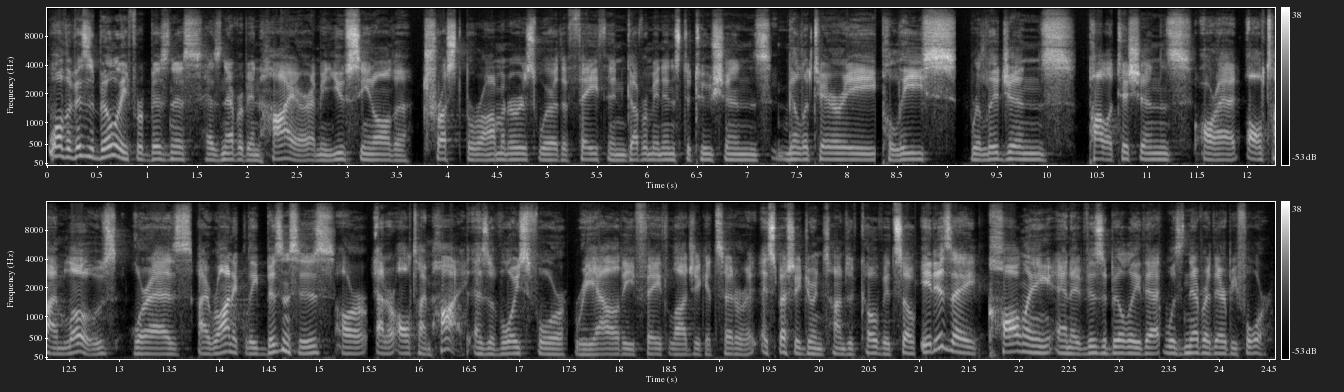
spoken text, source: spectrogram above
Well the visibility for business business has never been higher. I mean, you've seen all the trust barometers where the faith in government institutions, military, police, religions, politicians are at all time lows, whereas ironically, businesses are at an all time high as a voice for reality, faith, logic, etc., especially during times of COVID. So it is a calling and a visibility that was never there before.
